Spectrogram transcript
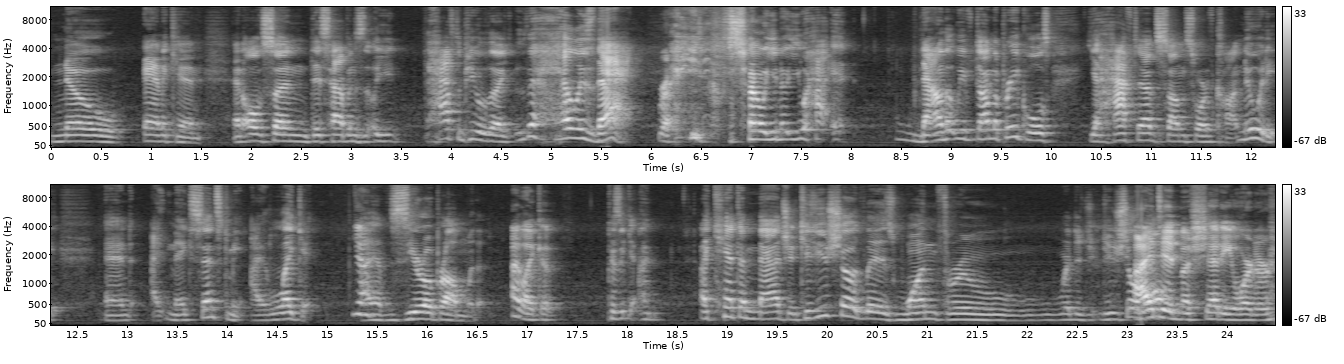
know Anakin, and all of a sudden this happens. You, half the people are like, "Who the hell is that?" Right. So you know you have now that we've done the prequels, you have to have some sort of continuity, and it makes sense to me. I like it. Yeah. I have zero problem with it. I like it. Because I, I can't imagine. Because you showed Liz one through. What did you? Did you show? I all? did machete order.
